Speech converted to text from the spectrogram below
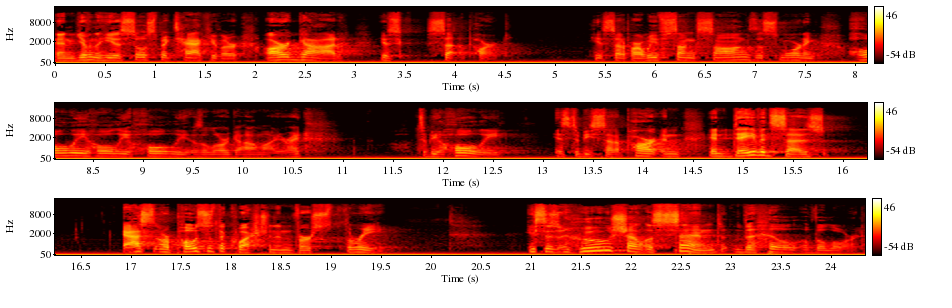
and given that He is so spectacular, our God is set apart. He is set apart. We've sung songs this morning Holy, holy, holy is the Lord God Almighty, right? To be holy is to be set apart. And, and David says, asks or poses the question in verse 3. He says, Who shall ascend the hill of the Lord?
